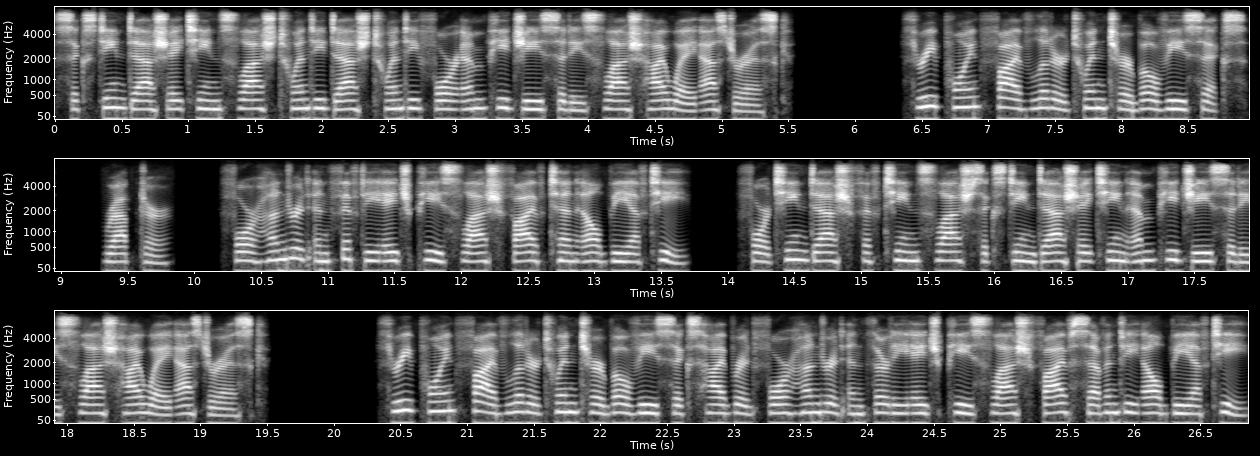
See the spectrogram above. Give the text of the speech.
16-18/20-24 mpg city/highway asterisk. 3.5-liter twin-turbo V6, Raptor, 450 HP/510 lb-ft, 14-15/16-18 mpg city/highway asterisk. 3.5-liter twin-turbo V6 hybrid 430 HP/570 lb-ft,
